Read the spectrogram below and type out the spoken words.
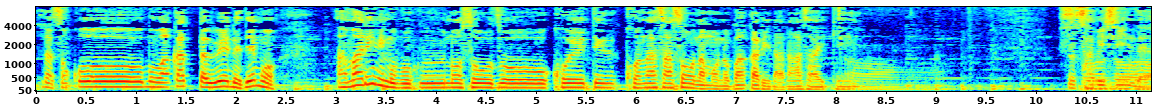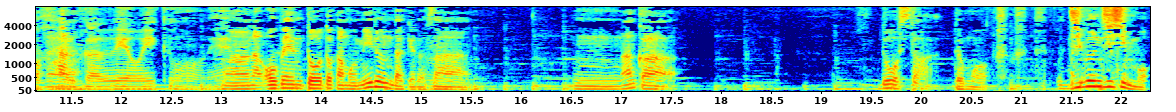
だからそこも分かった上で、でも、あまりにも僕の想像を超えてこなさそうなものばかりだな、最近。寂しいんだよね。はるか上を行くものね。お弁当とかも見るんだけどさ、うん、なんか、どうした？って思う。自分自身も。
